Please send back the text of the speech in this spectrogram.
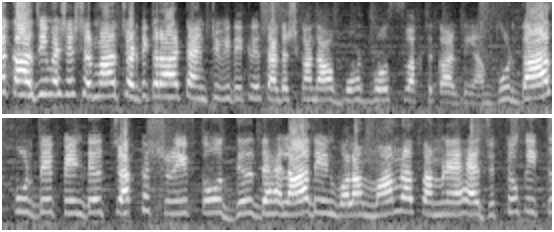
ਸ਼੍ਰੀ ਅਕਾਲ ਜੀ, ਮੈਂ ਸ਼ਰਮਾ, ਚੜ੍ਹਦੀ ਕਲਾ ਟਾਈਮ ਟੀਵੀ ਦੇਖ ਰਹੇ ਸਾਰੇ ਦਰਸ਼ਕਾਂ ਦਾ ਬਹੁਤ-ਬਹੁਤ ਸਵਾਗਤ ਕਰਦੀ ਹਾਂ। ਗੁਰਦਾਸਪੁਰ ਦੇ ਪਿੰਡ ਚੱਕ ਸ਼ਰੀਫ ਤੋਂ ਦਿਲ ਦਹਿਲਾ ਦੇਣ ਵਾਲਾ ਮਾਮਲਾ ਸਾਹਮਣੇ ਆਇਆ ਹੈ, ਜਿੱਥੋਂ ਕਿ ਇੱਕ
